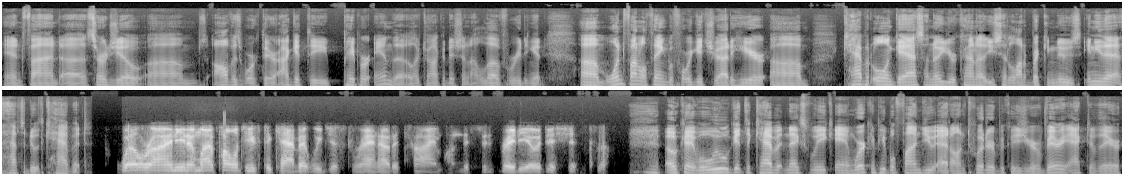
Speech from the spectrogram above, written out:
and find uh, Sergio um, all of his work there. I get the paper and the electronic edition. I love reading it. Um, one final thing before we get you out of here, um, Cabot Oil and Gas. I know you're kind of you said a lot of breaking news. Any of that have to do with Cabot? Well, Ryan, you know, my apologies to Cabot. We just ran out of time on this radio edition. So. Okay, well, we will get to Cabot next week. And where can people find you at on Twitter? Because you're very active there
